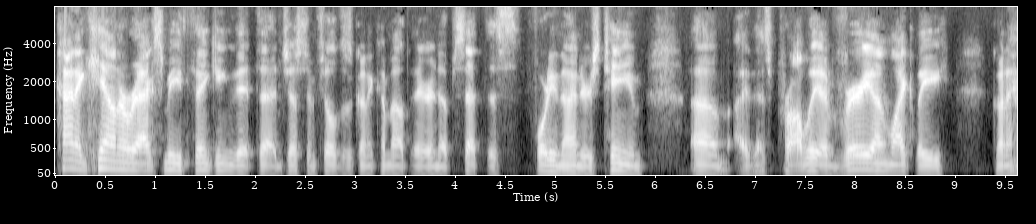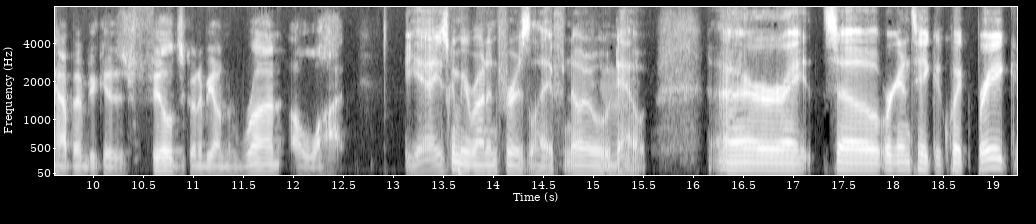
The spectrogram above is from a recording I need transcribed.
kind of counteracts me thinking that uh, Justin Fields is going to come out there and upset this 49ers team. Um, I, that's probably a very unlikely going to happen because Fields is going to be on the run a lot. Yeah, he's going to be running for his life, no mm. doubt. All right. So we're going to take a quick break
